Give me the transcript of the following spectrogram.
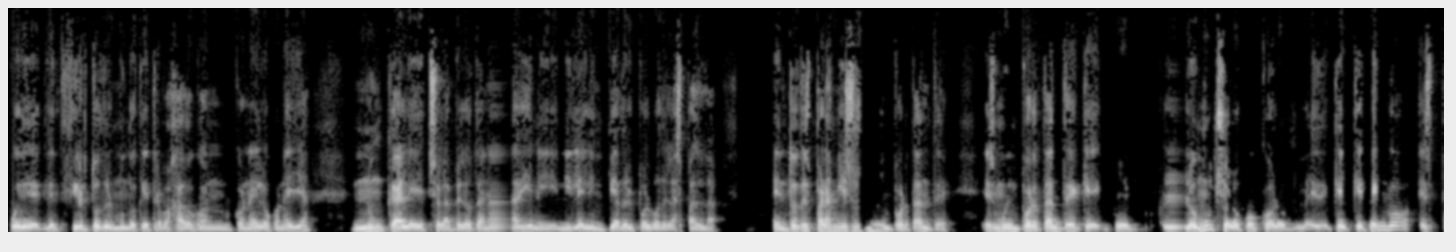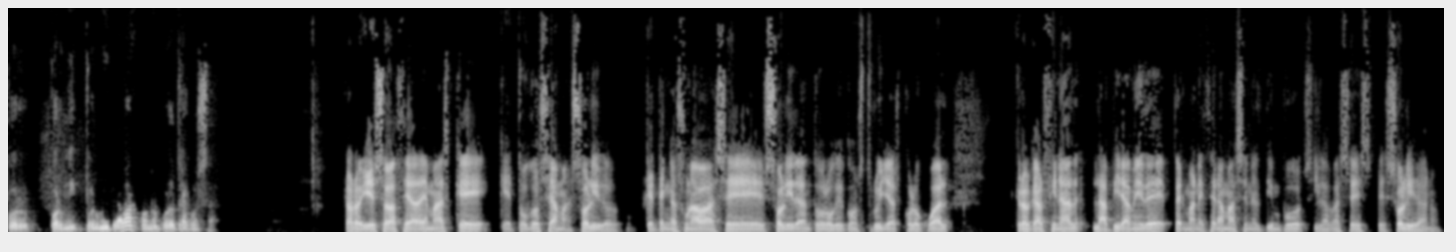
puede decir todo el mundo que he trabajado con, con él o con ella, nunca le he hecho la pelota a nadie ni, ni le he limpiado el polvo de la espalda. Entonces, para mí eso es muy importante. Es muy importante que, lo mucho, lo poco eh, que, tengo es por, por, mi, por mi trabajo, no por otra cosa. Claro, y eso hace además que, todo sea más sólido, que tengas una base sólida en todo lo que construyas, con lo cual creo que al final la pirámide permanecerá más en el tiempo si la base es sólida, ¿no?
